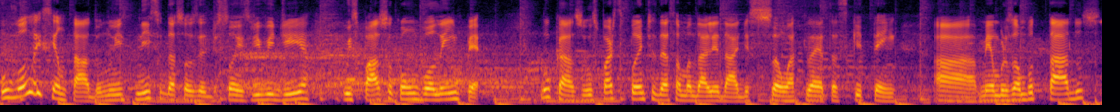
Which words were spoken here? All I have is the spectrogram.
O vôlei sentado, no início das suas edições, dividia o espaço com o vôlei em pé. No caso, os participantes dessa modalidade são atletas que têm ah, membros amputados,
